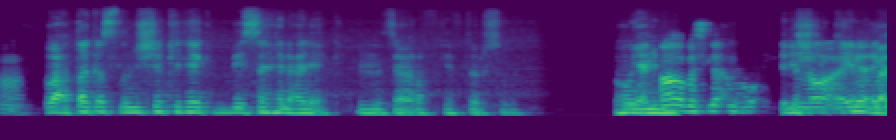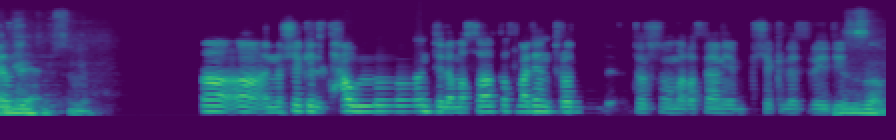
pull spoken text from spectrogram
آه. وأعطاك أصلا الشكل هيك بيسهل عليك إنه تعرف كيف ترسمه. هو يعني آه بس لا ما هو إنه وبعدين قصدي ترسمه. آه آه إنه شكل تحوله أنت لمساقط بعدين ترد ترسمه مرة ثانية بشكل 3 دي. بالضبط.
